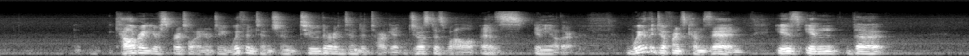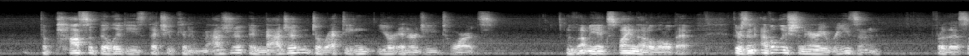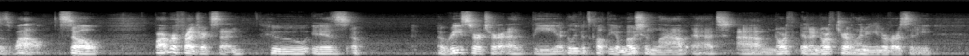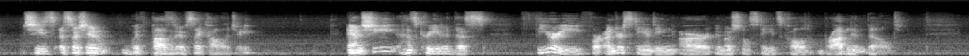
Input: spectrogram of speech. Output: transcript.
calibrate your spiritual energy with intention to their intended target just as well as any other. Where the difference comes in is in the the possibilities that you can imagine imagine directing your energy towards. Let me explain that a little bit. There's an evolutionary reason for this as well. So, Barbara Fredrickson, who is a, a, researcher at the, I believe it's called the Emotion Lab at um, North at a North Carolina University. She's associated with positive psychology, and she has created this theory for understanding our emotional states called broaden and build.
